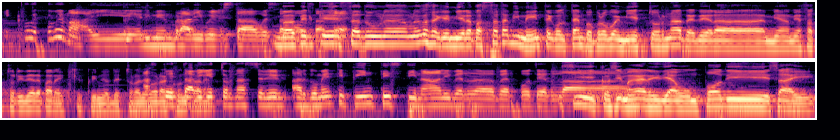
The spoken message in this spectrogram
E come, come mai rimembravi questa, questa Ma cosa? perché Cioè, è stata una, una cosa che mi era passata di mente col tempo, però poi mi è tornata ed era, mi, ha, mi ha fatto ridere parecchio, quindi ho detto la devo Aspettavi raccontare. che tornassero argomenti più intestinali per, per poterla... Sì, così magari diamo un po' di, sai,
